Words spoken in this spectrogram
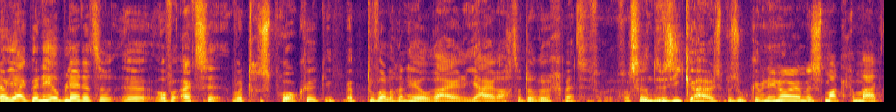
Nou ja, ik ben heel blij dat er eh, over artsen wordt gesproken. Ik, ik heb toevallig een heel raar jaar achter de rug met verschillende ziekenhuisbezoeken. Ik heb een enorme smak gemaakt,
